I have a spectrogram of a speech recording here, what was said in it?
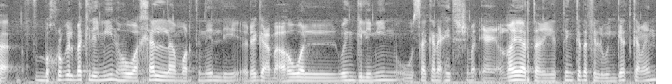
فبخروج ال back اليمين هو خلى مارتينيلي رجع بقى هو ال wing اليمين وساكن ناحية الشمال يعني غير تغييرتين كده في ال wingات كمان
